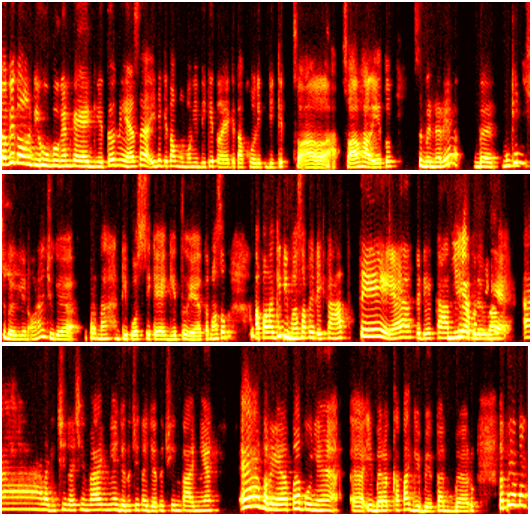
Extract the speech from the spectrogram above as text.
tapi kalau di hubungan kayak gitu nih Yasa, ini kita ngomongin dikit lah ya, kita kulik dikit soal soal hal itu. Sebenarnya mungkin sebagian orang juga pernah di posisi kayak gitu ya, termasuk apalagi di masa PDKT ya, PDKT Iya, bener lagi kayak ah lagi cinta-cintanya, jatuh cinta jatuh cintanya. Eh ternyata punya eh, ibarat kata gebetan baru. Tapi emang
